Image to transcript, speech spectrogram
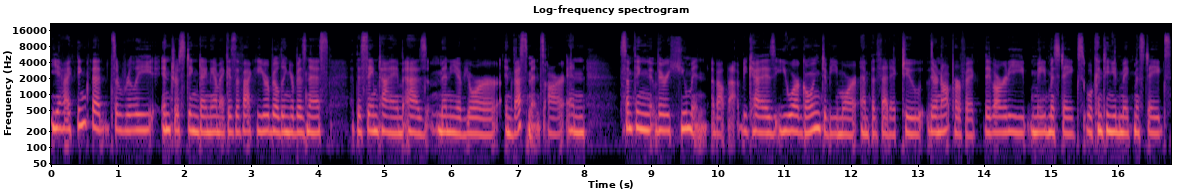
Yeah, I think that's a really interesting dynamic is the fact that you're building your business at the same time as many of your investments are. And something very human about that because you are going to be more empathetic to they're not perfect. They've already made mistakes, will continue to make mistakes.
